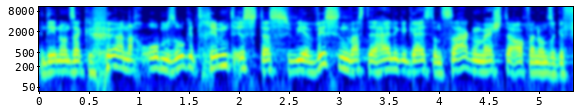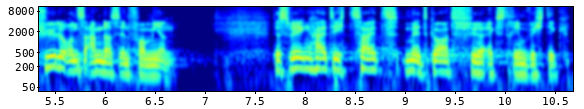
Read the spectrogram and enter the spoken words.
in denen unser Gehör nach oben so getrimmt ist, dass wir wissen, was der Heilige Geist uns sagen möchte, auch wenn unsere Gefühle uns anders informieren. Deswegen halte ich Zeit mit Gott für extrem wichtig.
